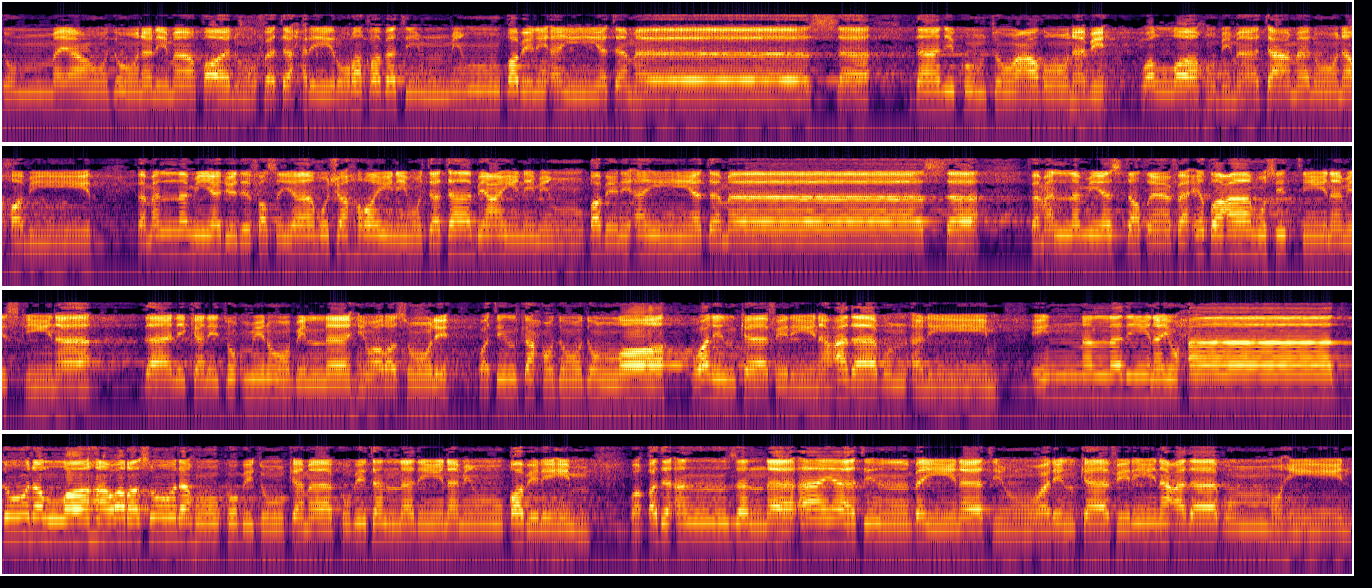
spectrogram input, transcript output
ثم يعودون لما قالوا فتحرير رقبة من قبل أن يتماسا. ذلكم توعظون به والله بما تعملون خبير. فمن لم يجد فصيام شهرين متتابعين من قبل أن يتماسا. فمن لم يستطع فإطعام ستين مسكينا. ذلك لتؤمنوا بالله ورسوله وتلك حدود الله وللكافرين عذاب أليم. إن الذين يحادون الله ورسوله كبتوا كما كبت الذين من قبلهم. وقد أنزلنا آيات بينات وللكافرين عذاب مهين.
